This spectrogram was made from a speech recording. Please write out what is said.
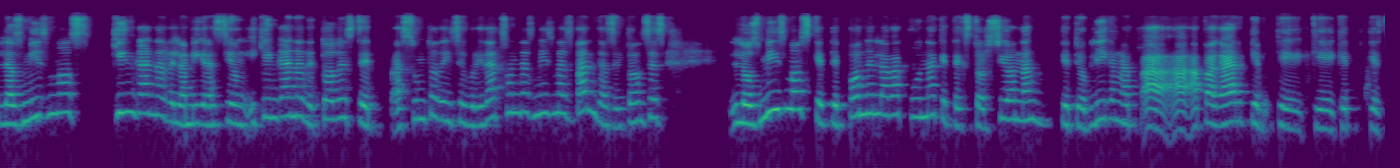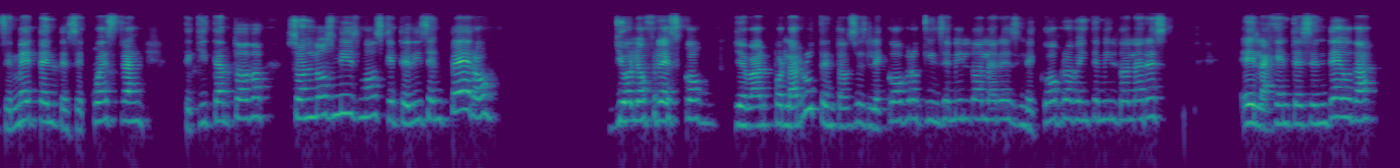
Los mismos, ¿quién gana de la migración y quién gana de todo este asunto de inseguridad? Son las mismas bandas. Entonces, los mismos que te ponen la vacuna, que te extorsionan, que te obligan a, a, a pagar, que, que, que, que, se meten, te secuestran, te quitan todo, son los mismos que te dicen, pero yo le ofrezco llevar por la ruta, entonces le cobro 15 mil dólares, le cobro 20 mil dólares, la gente se endeuda,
